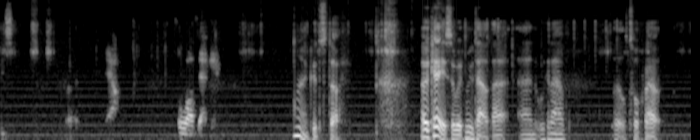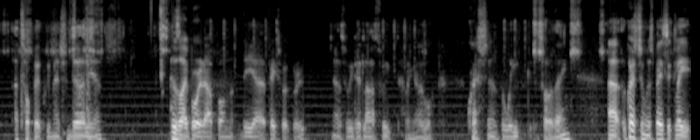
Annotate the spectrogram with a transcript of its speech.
RPGs. But yeah, I love that game. Oh, good stuff. Okay, so we've moved out of that, and we're going to have a little talk about a topic we mentioned earlier, because I brought it up on the uh, Facebook group, as we did last week, having a little question of the week sort of thing. Uh, the question was basically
